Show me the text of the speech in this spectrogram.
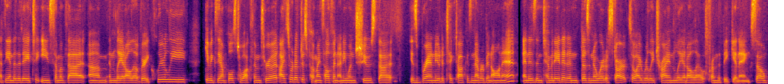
at the end of the day to ease some of that um, and lay it all out very clearly, give examples to walk them through it. I sort of just put myself in anyone's shoes that is brand new to TikTok, has never been on it, and is intimidated and doesn't know where to start. So I really try and lay it all out from the beginning. So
